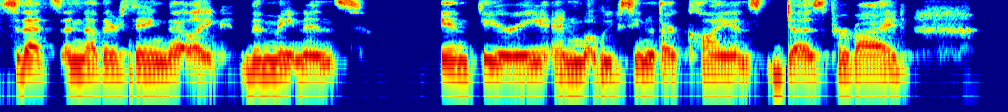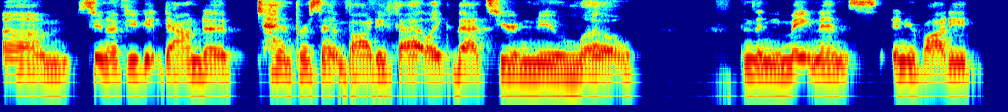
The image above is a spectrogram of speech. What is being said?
so that's another thing that like the maintenance in theory and what we've seen with our clients does provide. Um, so, you know, if you get down to 10% body fat, like that's your new low. And then you maintenance and your body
